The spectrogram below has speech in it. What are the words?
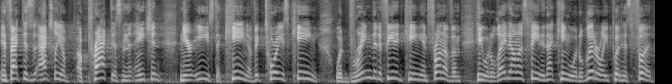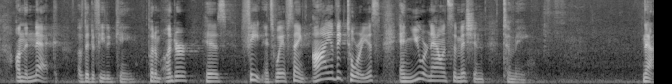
In fact, this is actually a, a, practice in the ancient Near East. A king, a victorious king, would bring the defeated king in front of him. He would lay down his feet, and that king would literally put his foot on the neck of the defeated king, put him under his feet. It's a way of saying, I am victorious and you are now in submission to me. Now,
